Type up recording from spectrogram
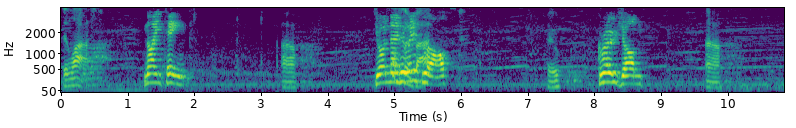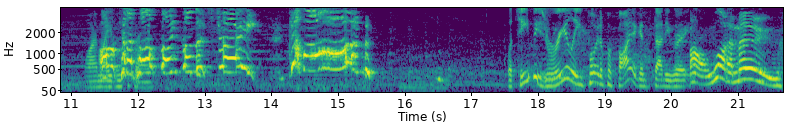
Did last? 19th. Oh. Do you want to know who so is bad. last? Who? Grosjean. Oh. Why am I Oh, even can I pass signs on the street? Come on! Latifi's really putting up a fight against Daddy Rick. Oh, what a move!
